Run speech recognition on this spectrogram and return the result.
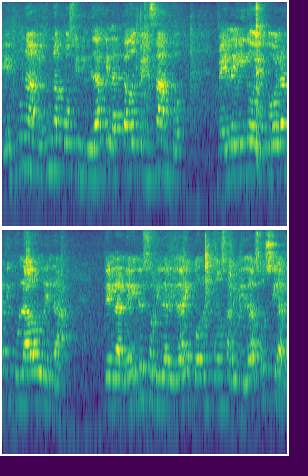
es una, es una posibilidad que la he estado pensando. Me he leído de todo el articulado de la, de la Ley de Solidaridad y Corresponsabilidad Social.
